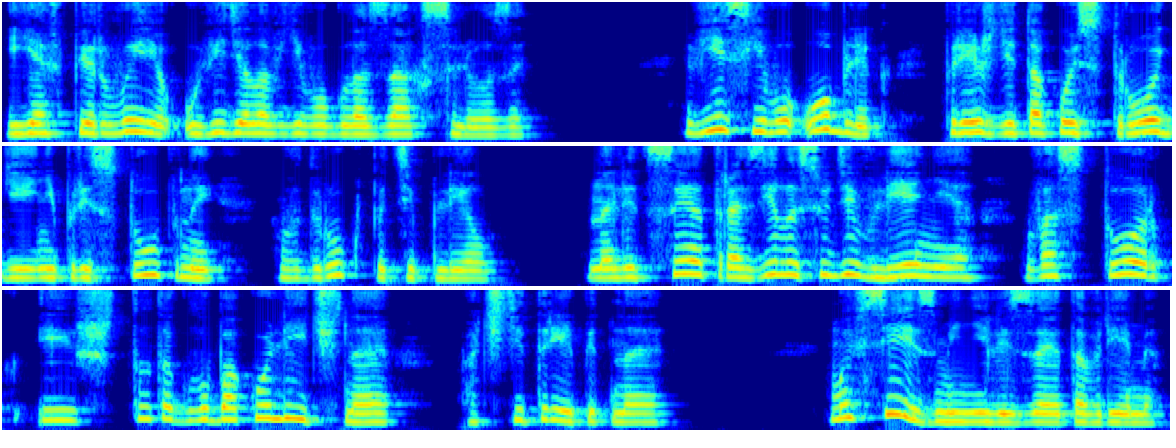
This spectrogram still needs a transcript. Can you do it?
и я впервые увидела в его глазах слезы. Весь его облик, прежде такой строгий и неприступный, вдруг потеплел. На лице отразилось удивление, восторг и что-то глубоко личное, почти трепетное. Мы все изменились за это время.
